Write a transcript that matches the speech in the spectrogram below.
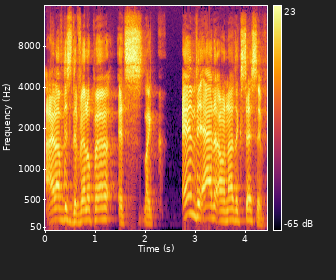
I love this developer. It's like and the ad are not excessive.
